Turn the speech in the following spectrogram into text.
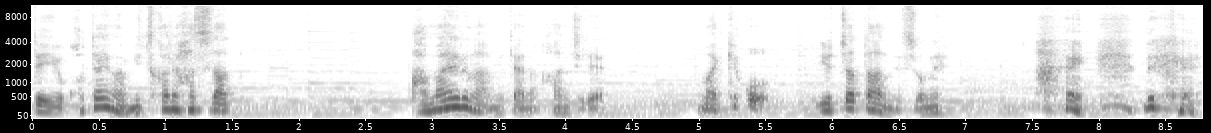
ていう答えが見つかるはずだ。甘えるな、みたいな感じで。まあ結構言っちゃったんですよね。はい。で、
